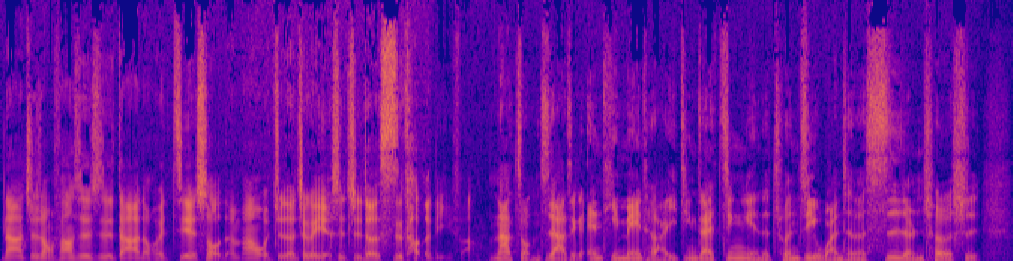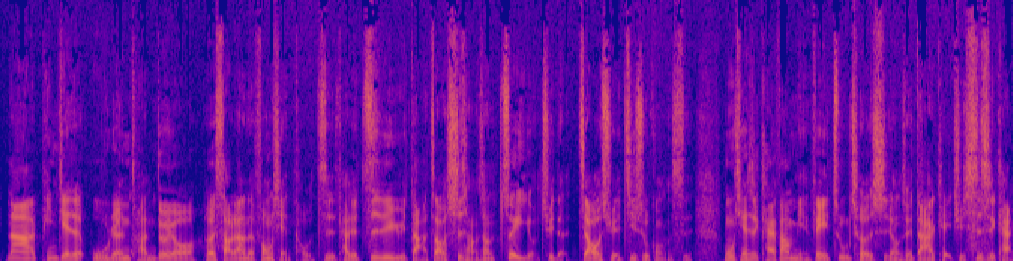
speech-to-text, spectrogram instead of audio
那这种方式是大家都会接受的吗？我觉得这个也是值得思考的地方。那总之啊，这个 Antimatter 啊，已经在今年的春季完成了私人测试。那凭借着五人团队哦和少量的风险投资，他就致力于打造市场上最有趣的教学技术公司。目前是开放免费注册使用，所以大家可以去试试看。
